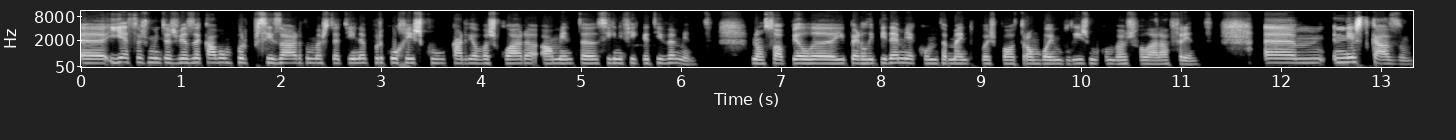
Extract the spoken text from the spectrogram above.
uh, e essas muitas vezes acabam por precisar de uma estatina porque o risco cardiovascular aumenta significativamente, não só pela hiperlipidemia, como também depois para o tromboembolismo, como vamos falar à frente. Um, neste caso,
